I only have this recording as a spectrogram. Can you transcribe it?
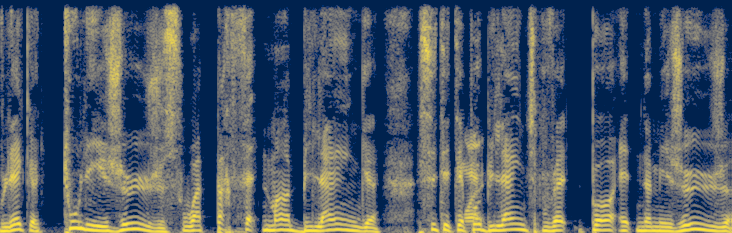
voulait que tous les juges soient parfaitement bilingues. Si tu n'étais pas bilingue, tu pouvais pas être nommé juge.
